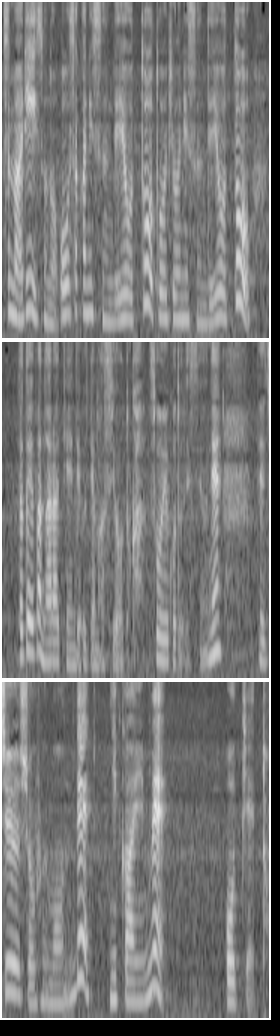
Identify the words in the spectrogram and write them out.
つまりその大阪に住んでようと東京に住んでようと例えば奈良県で打てますよとかそういうことですよね。で住所不問で2回目 OK と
